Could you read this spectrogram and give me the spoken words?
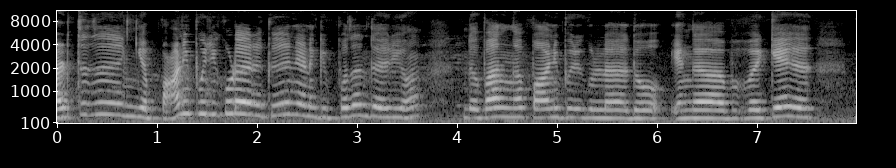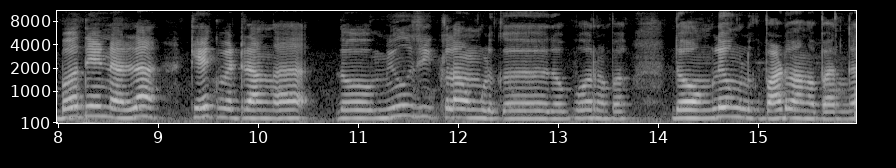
அடுத்தது இங்கே பானிபூரி கூட இருக்குதுன்னு எனக்கு இப்போ தான் தெரியும். இந்த பாருங்கள் பானிபூரிக்குள்ளே இதோ எங்கள் கே பர்த்டேனால கேக் வெட்டுறாங்க. இதோ மியூசிக்லாம் உங்களுக்கு இதோ போடுறப்ப இதோ அவங்களே உங்களுக்கு பாடுவாங்க பாருங்க.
